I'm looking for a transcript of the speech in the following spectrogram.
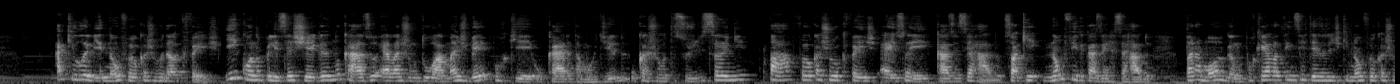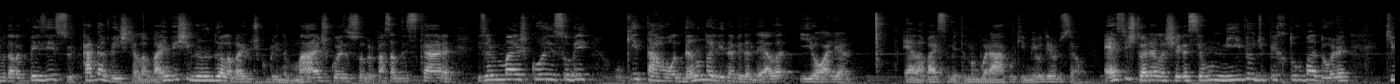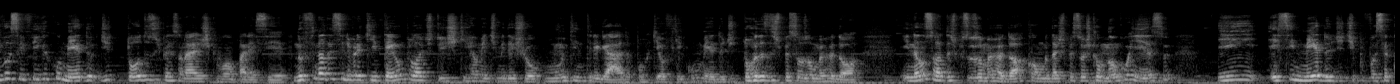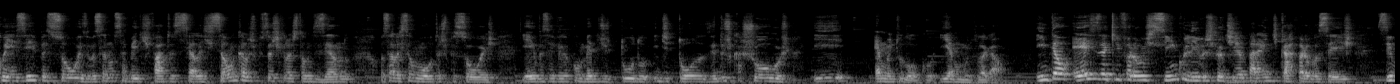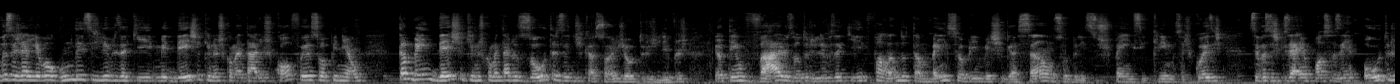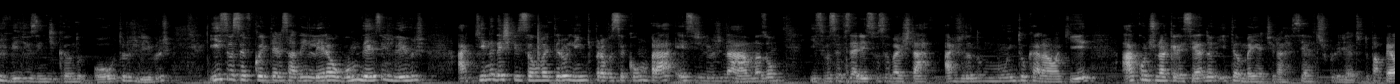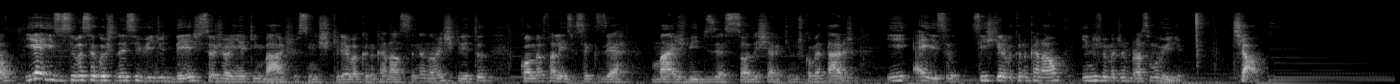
aquilo ali não foi o cachorro dela que fez. E quando a polícia chega, no caso, ela junta o A mais B, porque o cara tá mordido, o cachorro tá sujo de sangue, pá, foi o cachorro que fez, é isso aí, caso encerrado. Só que não fica caso encerrado para Morgan, porque ela tem certeza de que não foi o cachorro dela que fez isso. Cada vez que ela vai investigando, ela vai descobrindo mais coisas sobre o passado desse cara, e sobre mais coisas sobre o que tá rodando ali na vida dela, e olha, ela vai se meter num buraco que, meu Deus do céu. Essa história, ela chega a ser um nível de perturbadora que você fica com medo de todos os personagens que vão aparecer. No final desse livro aqui tem um plot twist que realmente me deixou muito intrigado, porque eu fiquei com medo de todas as pessoas ao meu redor. E não só das pessoas ao meu redor, como das pessoas que eu não conheço. E esse medo de, tipo, você conhecer pessoas e você não saber de fato se elas são aquelas pessoas que elas estão dizendo ou se elas são outras pessoas. E aí você fica com medo de tudo e de todos e dos cachorros. E é muito louco e é muito legal. Então esses aqui foram os 5 livros que eu tinha para indicar para vocês. Se você já leu algum desses livros aqui, me deixa aqui nos comentários qual foi a sua opinião. Também deixa aqui nos comentários outras indicações de outros livros. Eu tenho vários outros livros aqui falando também sobre investigação, sobre suspense, crime, essas coisas. Se vocês quiserem, eu posso fazer outros vídeos indicando outros livros. E se você ficou interessado em ler algum desses livros, aqui na descrição vai ter o link para você comprar esses livros na Amazon. E se você fizer isso, você vai estar ajudando muito o canal aqui a continuar crescendo e também a tirar certos projetos do papel. E é isso, se você gostou desse vídeo, deixe seu joinha aqui embaixo, se inscreva aqui no canal se ainda não é inscrito. Como eu falei, se você quiser mais vídeos é só deixar aqui nos comentários. E é isso, se inscreva aqui no canal e nos vemos no próximo vídeo. Tchau!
